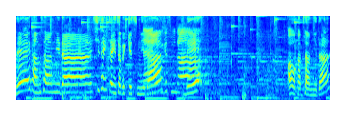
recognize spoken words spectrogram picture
네, 감사합니다. 시상장에서 뵙겠습니다. 네, 뵙겠습니다. 네. 아우, 감사합니다.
